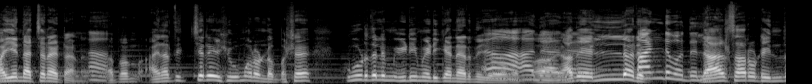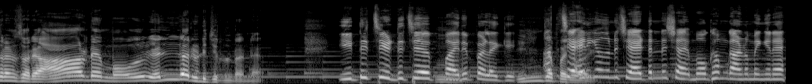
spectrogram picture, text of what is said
പയ്യന്റെ അച്ഛനായിട്ടാണ്. അപ്പം അതിനകത്ത് ഇച്ചിരി ഹ്യൂമർ ഉണ്ട്. പക്ഷെ കൂടുതലും ഇടി മേടിക്കാനായിരുന്നു. അതെ, എല്ലാവരും ലാൽ സാർ തൊട്ട് ഇന്ദ്രൻസ് വരെ ആരുടെ എല്ലാരും ഇടിച്ചിട്ടുണ്ട് തന്നെ ഇടിച്ച് ഇടിച്ച് പരിപ്പിളകി. അത് ചേ- എനിക്ക് തോന്നുന്നു ചേട്ടന്റെ ശ- മുഖം കാണുമ്പോ ഇങ്ങനെ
